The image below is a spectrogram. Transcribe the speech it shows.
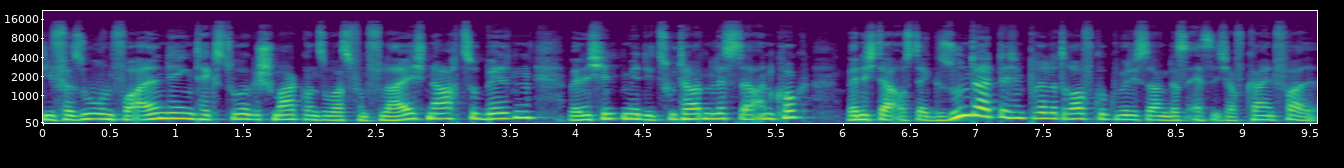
die versuchen vor allen Dingen Textur, Geschmack und sowas von Fleisch nachzubilden. Wenn ich hinten mir die Zutatenliste angucke, wenn ich da aus der gesundheitlichen Brille drauf gucke, würde ich sagen, das esse ich auf keinen Fall.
